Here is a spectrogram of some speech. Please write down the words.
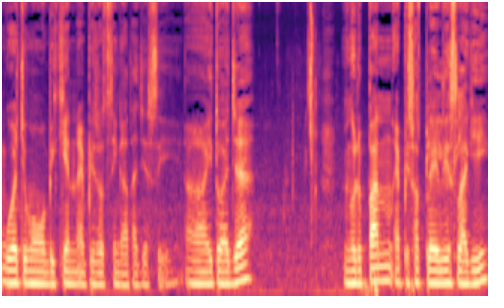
Gue cuma mau bikin episode singkat aja sih. Uh, itu aja. Minggu depan episode playlist lagi.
